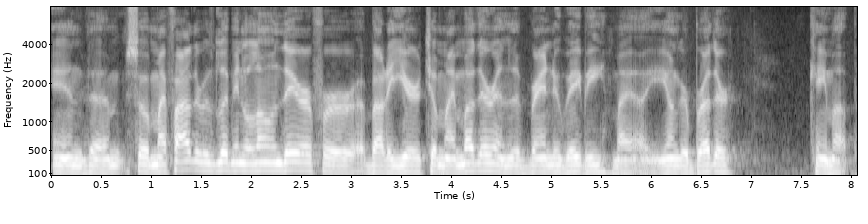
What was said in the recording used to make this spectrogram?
And um, so my father was living alone there for about a year till my mother and the brand new baby, my uh, younger brother, came up.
